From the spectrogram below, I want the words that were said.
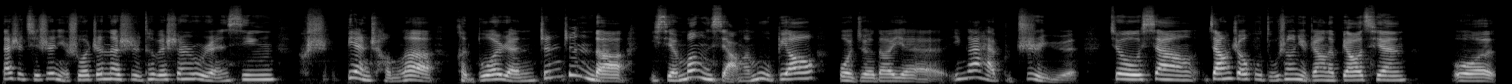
但是其实你说真的是特别深入人心，是变成了很多人真正的一些梦想啊目标，我觉得也应该还不至于。就像江浙沪独生女这样的标签，我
